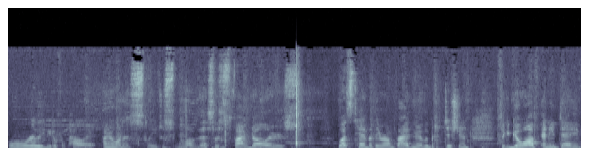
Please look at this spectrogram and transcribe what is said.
Really beautiful palette. I honestly just love this. This is $5. Was 10 but they were on 5 and they're limited edition. So I could go off any day.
